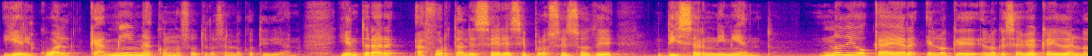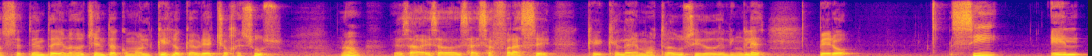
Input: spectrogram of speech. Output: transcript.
y el cual camina con nosotros en lo cotidiano. Y entrar a fortalecer ese proceso de discernimiento no digo caer en lo, que, en lo que se había caído en los 70 y en los 80 como el qué es lo que habría hecho Jesús, ¿no? Esa, esa, frase que, la hemos traducido del inglés. Pero sí el,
